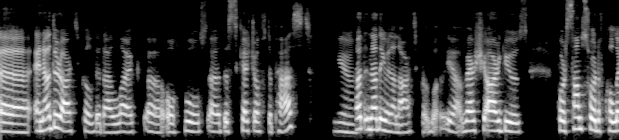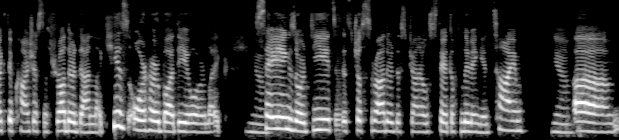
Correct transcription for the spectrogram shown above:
uh, another article that I like uh, of Woolf's, uh, The Sketch of the Past. Yeah. Not, not even an article, but yeah, where she argues for some sort of collective consciousness rather than like his or her body or like yeah. sayings or deeds. It's just rather this general state of living in time. Yeah. Um,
